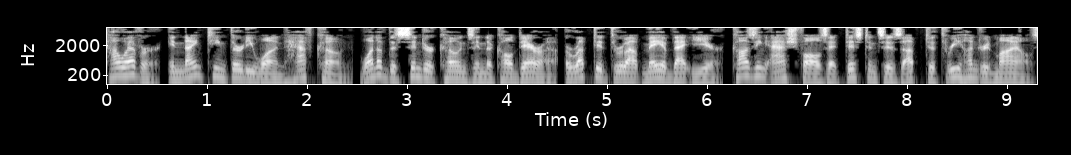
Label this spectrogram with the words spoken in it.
However, in 1931 Half Cone, one of the cinder cones in the caldera, erupted throughout May of that year, causing ashfalls at distances up to 300 miles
